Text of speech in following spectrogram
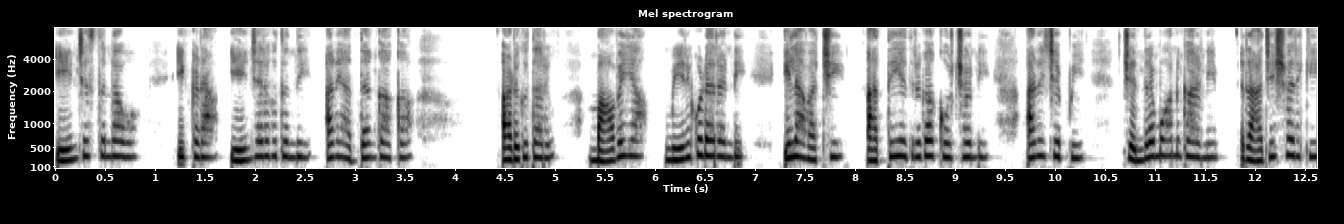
ఏం చేస్తున్నావు? ఇక్కడ ఏం జరుగుతుంది? అని అర్థం కాక అడుగుతారు మావయ్య మీరు కూడా రండి ఇలా వచ్చి అత్తయ్య ఎదురుగా కూర్చోండి అని చెప్పి చంద్రమోహన్ గారిని రాజేశ్వరికి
